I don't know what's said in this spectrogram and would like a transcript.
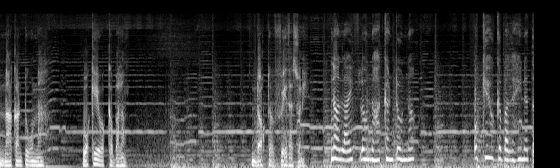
నాకంటూ ఉన్న ఒకే ఒక్క బలం. డాక్టర్ వేదస్సుని నా లైఫ్లో నాకంటూ ఉన్న ఒకే ఒక బలహీనత.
